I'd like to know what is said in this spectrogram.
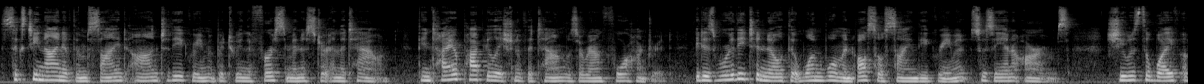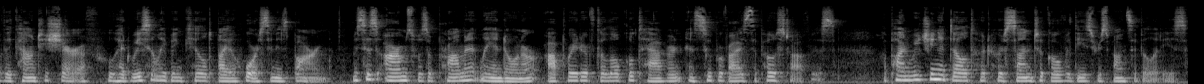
69 of them signed on to the agreement between the first minister and the town. The entire population of the town was around 400. It is worthy to note that one woman also signed the agreement, Susanna Arms. She was the wife of the county sheriff, who had recently been killed by a horse in his barn. Mrs. Arms was a prominent landowner, operator of the local tavern, and supervised the post office. Upon reaching adulthood, her son took over these responsibilities.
